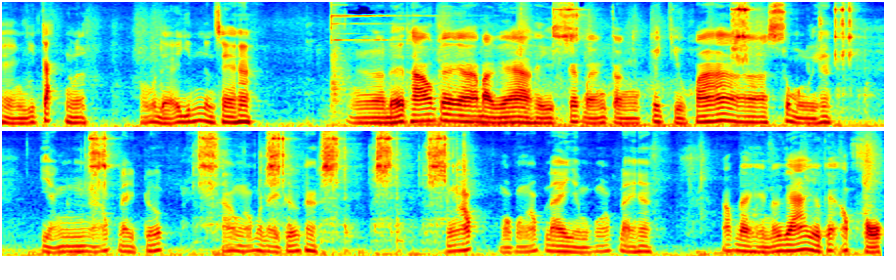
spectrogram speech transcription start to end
hàng với cắt nữa không có để dính lên xe ha. À, để tháo cái à, ba ga thì các bạn cần cái chìa khóa số 10 ha. Dặn ốc đây trước tháo ốc ở đây trước ha. Con ốc một con ốc đây và một con ốc đây ha ốc đây thì nó gá vô cái ốc phuộc.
